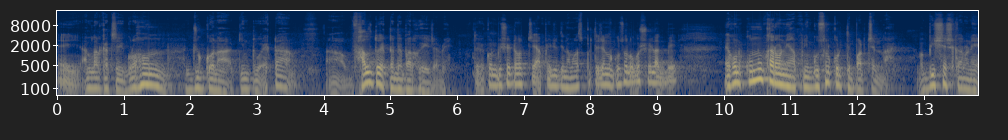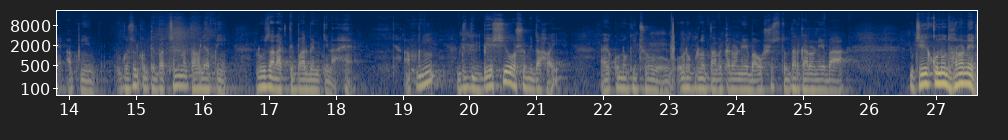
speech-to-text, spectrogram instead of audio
এই আল্লাহর কাছে গ্রহণযোগ্য না, কিন্তু একটা ফালতু একটা ব্যাপার হয়ে যাবে। তো এখন বিষয়টা হচ্ছে আপনি যদি নামাজ পড়তে যান, গোসল অবশ্যই লাগবে। এখন কোনো কারণে আপনি গোসল করতে পারছেন না বা বিশেষ কারণে আপনি গোসল করতে পারছেন না, তাহলে আপনি রোজা রাখতে পারবেন কি না হ্যাঁ আপনি যদি বেশি অসুবিধা হয় কোনো কিছু রোগ্রতার কারণে বা অসুস্থতার কারণে বা যে কোনো ধরনের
